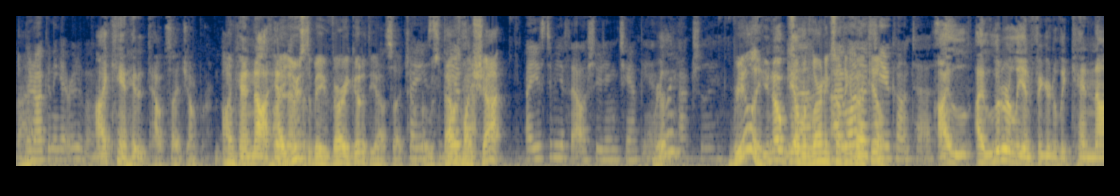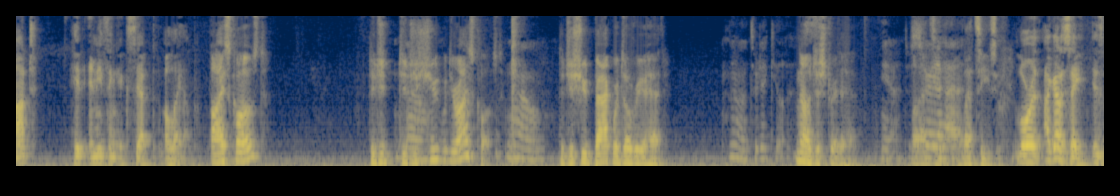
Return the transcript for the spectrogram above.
They're not going to get rid of them. I can't hit an outside jumper. I I'm- cannot hit I an used to be very good at the outside jumper. It used was to that was my shot. I used to be a foul shooting champion. Really? Actually. Really? You know, so Gill- we're learning something I something won about a Gill. few contests. I, I literally and figuratively cannot hit anything except a layup. Eyes closed. Did you did you shoot with your eyes closed? no, Did you shoot backwards over your head? no, it's ridiculous. No, just straight ahead. yeah, just Well, straight it. ahead. Well, that's easy. Lauren, I got to say, as,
